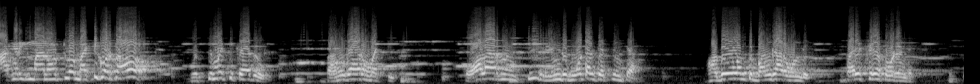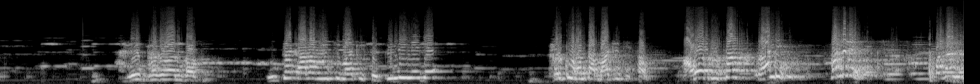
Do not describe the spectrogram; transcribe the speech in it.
ఆఖరికి మా నోట్లో మట్టి కొడతావు? ఒత్తి మట్టి కాదు బంగారు మట్టి. కోలార్ నుంచి రెండు మూటలు తెప్పించాం. పదో వంతు బంగారం ఉంది. పరీక్షగా చూడండి. అదే భగవాన్ బాబు ఇంతకాలం నుంచి మాకు చెప్పింది లేదే సరుకు అంతా మాకి తీస్తాం. అవో చూస్తాం రండి. పదండి. పదండి,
